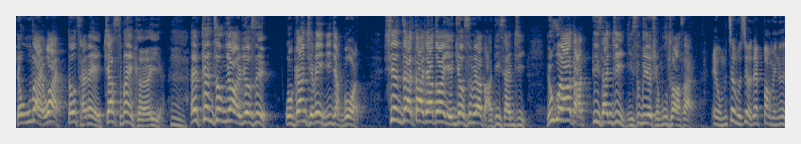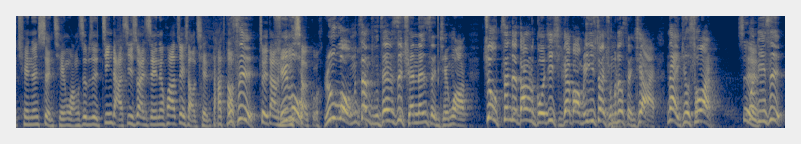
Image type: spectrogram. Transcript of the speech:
的五百万，都才能 just make 而已。嗯，哎，更重要的就是，我刚刚前面已经讲过了。现在大家都在研究是不是要打第三季？如果要打第三季，你是不是就全部出赛？哎，我们政府是有在报名那个全能省钱王，是不是？精打细算，谁能花最少钱达到不是最大的利益效果？如果我们政府真的是全能省钱王，就真的当了国际乞丐，把我们的预算全部都省下来，那也就算。是，问题是，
